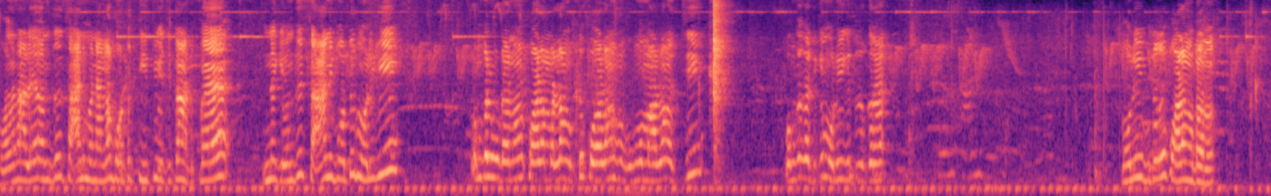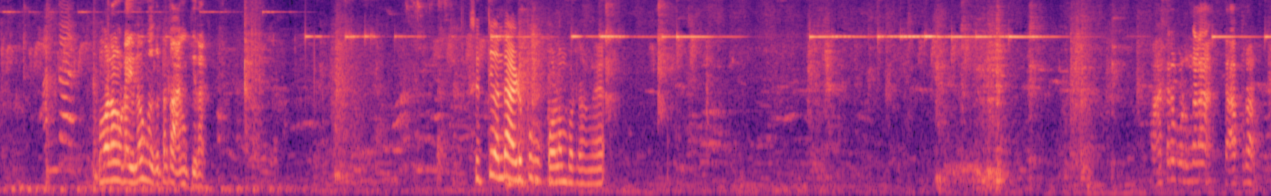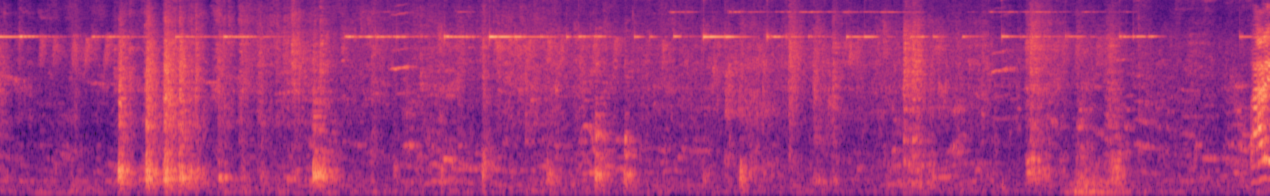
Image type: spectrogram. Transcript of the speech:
முத நாளே வந்து சாணி மண்ணெல்லாம் போட்டு தீத்தி வச்சு தான் அடுப்பேன் இன்றைக்கி வந்து சாணி போட்டு மொழுவி பொங்கல் விடணும் கோலமெல்லாம் விட்டு கோலம் குங்குமம்லாம் வச்சு பொங்கல் கட்டிக்கு மொழிகிட்டு இருக்கிறேன். மொழி விட்டது கோலம் விடணும் கோலம் விடையில உங்ககிட்ட காமிக்கிறேன். சித்தி வந்து அடுப்புக்கு கோலம் போடுறாங்க.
